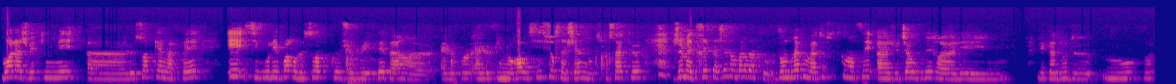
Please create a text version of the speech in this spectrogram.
moi, là, je vais filmer le swap qu'elle m'a fait. Et si vous voulez voir le swap que je lui ai fait, ben, euh, elle, le, filmera aussi sur sa chaîne. Donc, c'est pour ça que je mettrai sa chaîne en barre d'infos. Donc, bref, on va tout de suite commencer. Euh, je vais déjà ouvrir euh, les, les cadeaux de Mauve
